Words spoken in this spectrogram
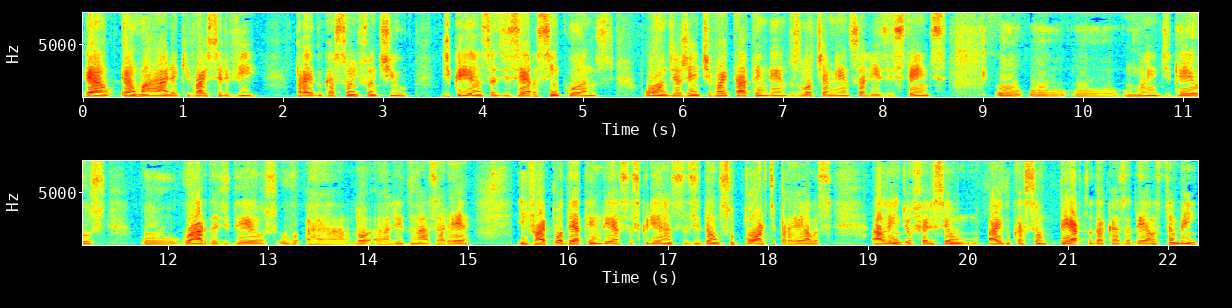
É, é uma área que vai servir para a educação infantil de crianças de 0 a 5 anos, onde a gente vai estar atendendo os loteamentos ali existentes, o, o, o, Mãe de Deus, o Guarda de Deus, o, a, ali do Nazaré, e vai poder atender essas crianças e dar um suporte para elas, além de oferecer um, a educação perto da casa delas, também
